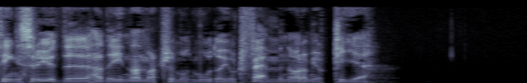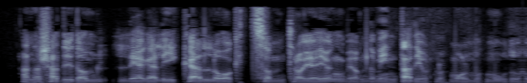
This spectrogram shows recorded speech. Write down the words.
Tingsryd eh, hade innan matchen mot Modo gjort 5, nu har de gjort 10. Annars hade ju de legat lika lågt som Troja Ljungby om de inte hade gjort något mål mot Modo.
